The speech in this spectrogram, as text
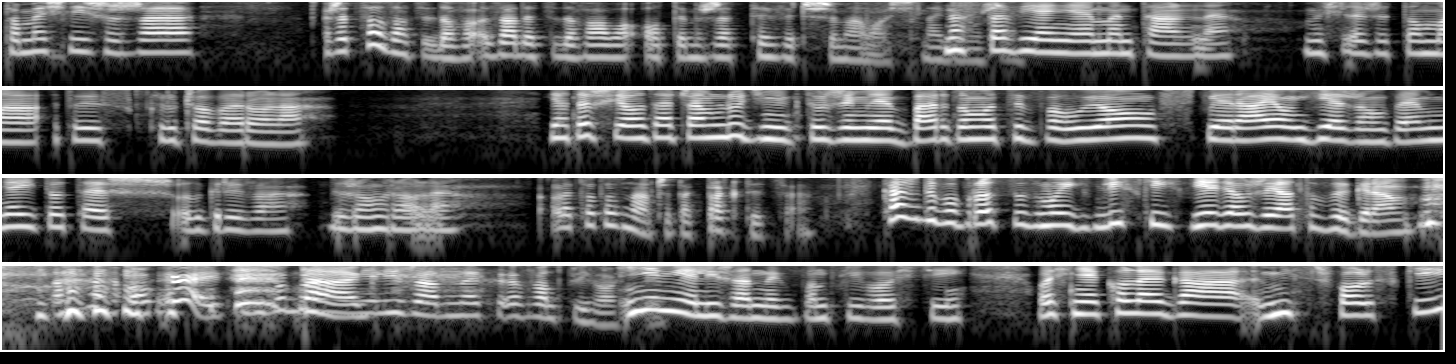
to myślisz, że, że co zadecydowa- zadecydowało o tym, że ty wytrzymałaś najdłużej? Nastawienie mentalne. Myślę, że to ma, to jest kluczowa rola. Ja też się otaczam ludźmi, którzy mnie bardzo motywują, wspierają i wierzą we mnie i to też odgrywa dużą rolę. Ale co to znaczy tak w praktyce? Każdy po prostu z moich bliskich wiedział, że ja to wygram. Okej, czyli w ogóle Tak. nie mieli żadnych wątpliwości. Nie mieli żadnych wątpliwości. Właśnie kolega, mistrz Polski,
